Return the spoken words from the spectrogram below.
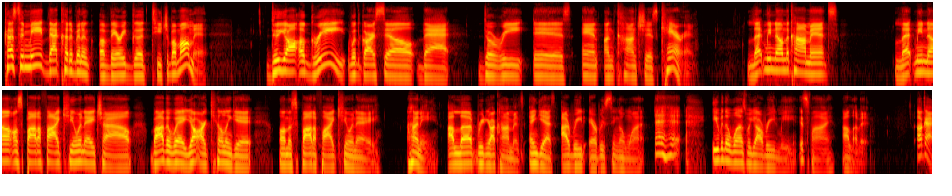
Because to me, that could have been a, a, very good teachable moment. Do y'all agree with Garcelle that Dorit is an unconscious Karen? Let me know in the comments. Let me know on Spotify Q&A, child. By the way, y'all are killing it on the Spotify Q&A. Honey, I love reading your comments. And yes, I read every single one. Even the ones where y'all read me. It's fine. I love it. Okay.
